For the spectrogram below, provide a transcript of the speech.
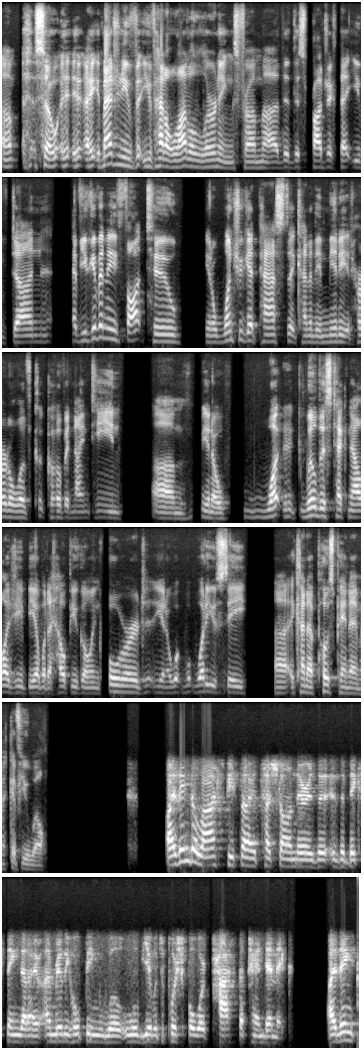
Um, so I imagine you've you've had a lot of learnings from uh, this project that you've done. have you given any thought to, you know, once you get past the kind of the immediate hurdle of COVID-19, um, you know, what will this technology be able to help you going forward? You know, what, what do you see uh, kind of post-pandemic, if you will? I think the last piece that I touched on there is a, is a big thing that I, am really hoping we'll, we'll be able to push forward past the pandemic. I think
